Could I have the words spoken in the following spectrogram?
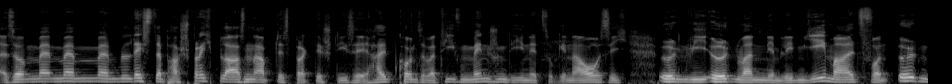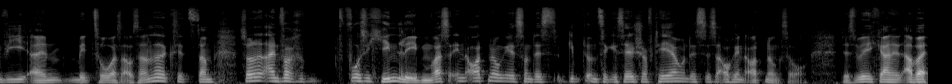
also man, man, man lässt ein paar Sprechblasen ab, das praktisch diese halbkonservativen Menschen, die nicht so genau sich irgendwie irgendwann in ihrem Leben jemals von irgendwie ein, mit sowas auseinandergesetzt haben, sondern einfach vor sich hin leben, was in Ordnung ist und das gibt unsere Gesellschaft her und es ist auch in Ordnung so. Das will ich gar nicht. Aber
